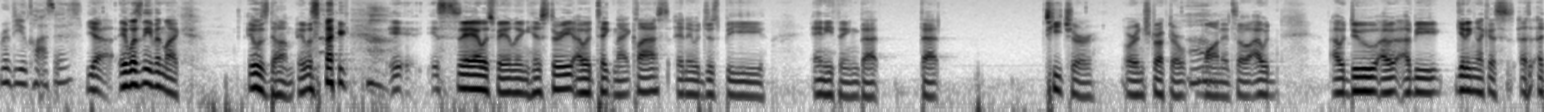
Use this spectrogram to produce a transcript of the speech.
review classes. Yeah, it wasn't even like it was dumb. It was like it, it, say I was failing history, I would take night class and it would just be anything that that teacher or instructor Oh. wanted. So I would I would do I would, I'd be getting like a, a- a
